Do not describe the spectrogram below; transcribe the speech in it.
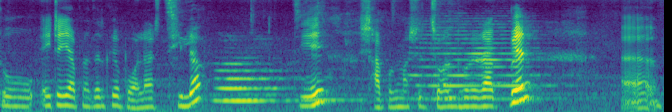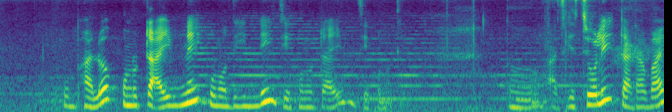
তো এটাই আপনাদেরকে বলার ছিল যে শ্রাবণ মাসের জল ধরে রাখবেন। খুব ভালো, কোনো টাইম নেই, কোনো দিন নেই, যে কোনো টাইম যে কোনো দিন। তো আজকে চলি, টাটা বাই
